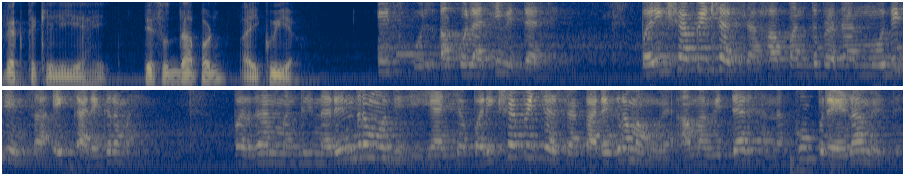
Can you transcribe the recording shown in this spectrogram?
व्यक्त केलेली आहे. ते सुद्धा आपण ऐकूया. स्कूल अकोलाची विद्यार्थी. परीक्षा पे चर्चा हा पंतप्रधान मोदीजींचा एक कार्यक्रम आहे. प्रधानमंत्री नरेंद्र मोदीजी यांच्या परीक्षा पे चर्चा कार्यक्रमामुळे आम्हा विद्यार्थ्यांना खूप प्रेरणा मिळते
